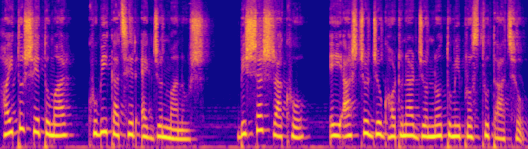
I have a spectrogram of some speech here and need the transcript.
হয়তো সে তোমার খুবই কাছের একজন মানুষ। বিশ্বাস রাখো, এই আশ্চর্য ঘটনার জন্য তুমি প্রস্তুত আছো।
